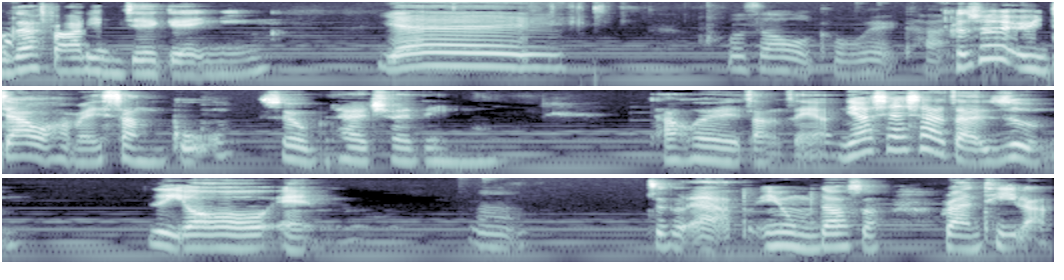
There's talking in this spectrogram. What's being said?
我再发链接给你，耶。不知道我可不可以看？可是瑜伽我还没上过，所以我不太确定它会长怎样。你要先下载 Zoom，Z O O M，嗯，这个 App，因为我们到时候软体啦，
